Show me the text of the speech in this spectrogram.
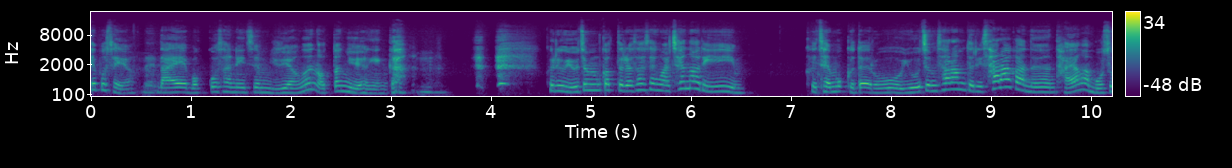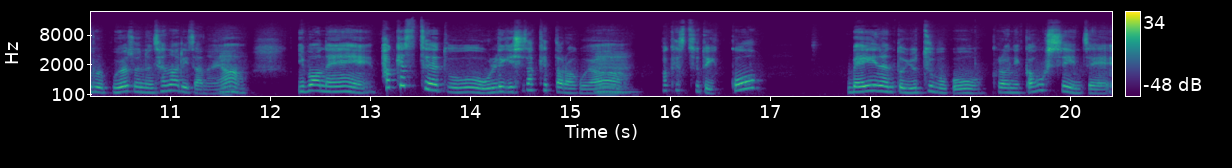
해보세요. 네. 나의 먹고 사니즘 유형은 어떤 유형인가? 음. 그리고 요즘 것들의 사생활 채널이 그 제목 그대로 요즘 사람들이 살아가는 다양한 모습을 보여주는 채널이잖아요. 음. 이번에 팟캐스트에도 올리기 시작했더라고요. 음. 팟캐스트도 있고 메인은 또 유튜브고 그러니까 혹시 이제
